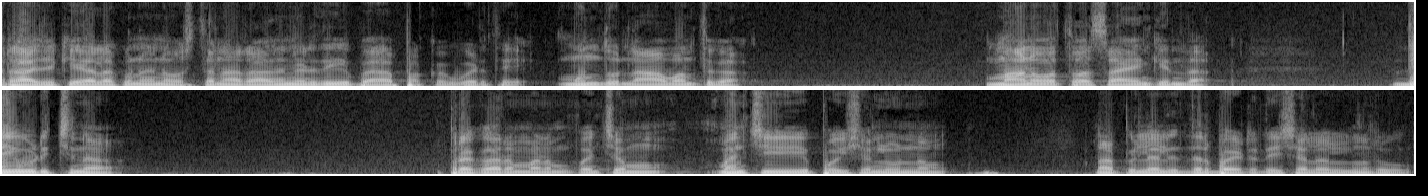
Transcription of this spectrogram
రాజకీయాలకు నేను వస్తున్నా రాదనేది పక్కకు పెడితే ముందు నా వంతుగా మానవత్వ సాయం కింద దేవుడిచ్చిన ప్రకారం మనం కొంచెం మంచి పొజిషన్లో ఉన్నాం. నా పిల్లలు ఇద్దరు బయట దేశాలలో ఉన్నారు.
